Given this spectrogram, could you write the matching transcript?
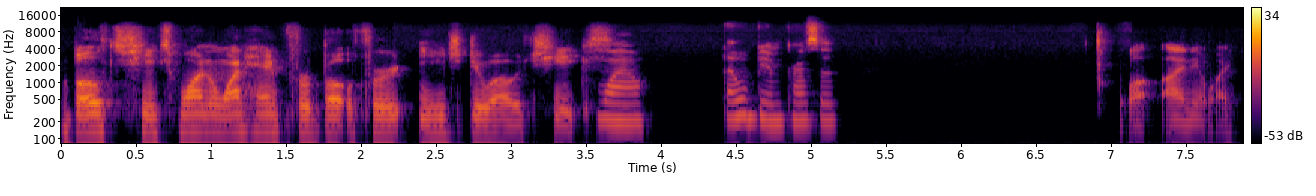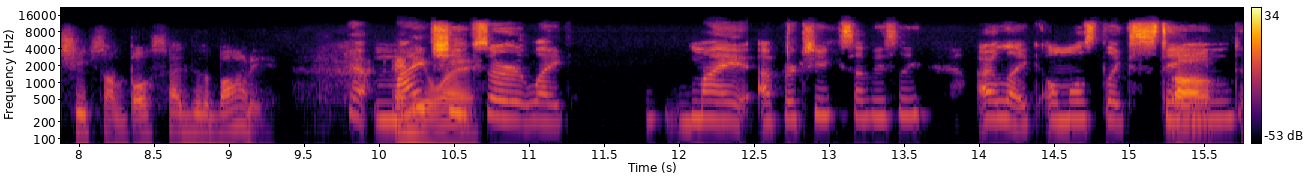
both cheeks. One one hand for both for each duo cheeks. wow. That would be impressive. Well, anyway, cheeks on both sides of the body. Yeah, my Anyway. cheeks are like my upper cheeks obviously are like almost like stained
